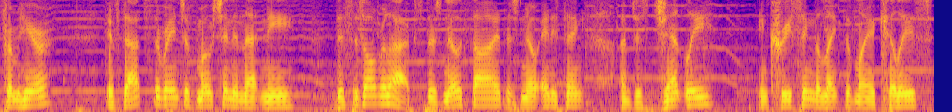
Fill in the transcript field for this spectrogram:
from here, if that's the range of motion in that knee, this is all relaxed. There's no thigh, there's no anything. I'm just gently increasing the length of my Achilles,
